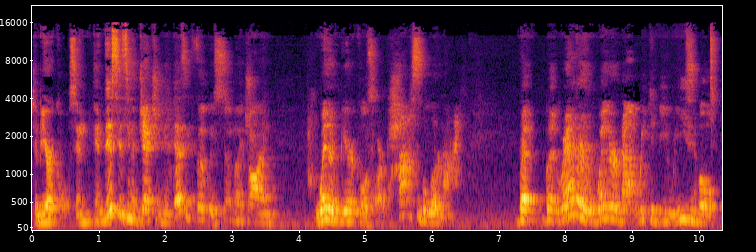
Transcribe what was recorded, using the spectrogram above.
to miracles, and and this is an objection that doesn't focus so much on whether miracles are possible or not, but but rather whether or not we can be reasonable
